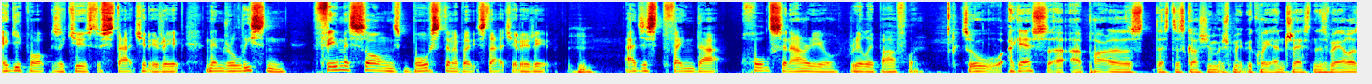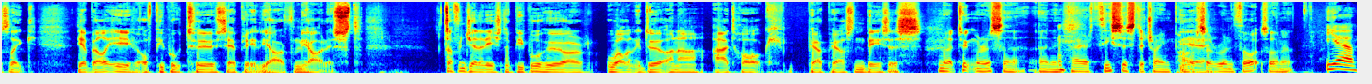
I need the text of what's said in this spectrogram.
Iggy Pop is accused of statutory rape and then releasing famous songs boasting about statutory rape. Mhm. I just find that whole scenario really baffling. So I guess a, a part of this, this discussion, which might be quite interesting as well, is like the ability of people to separate the art from the artist. Different generation of people who are willing to do it on a ad hoc per person basis. No, it took Marisa an entire thesis to try and parse Yeah. her own thoughts on it. Yeah,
